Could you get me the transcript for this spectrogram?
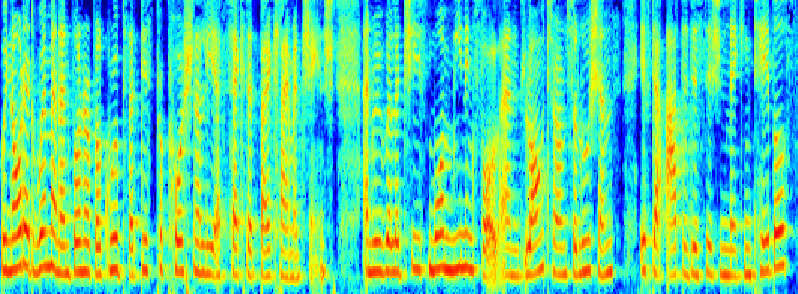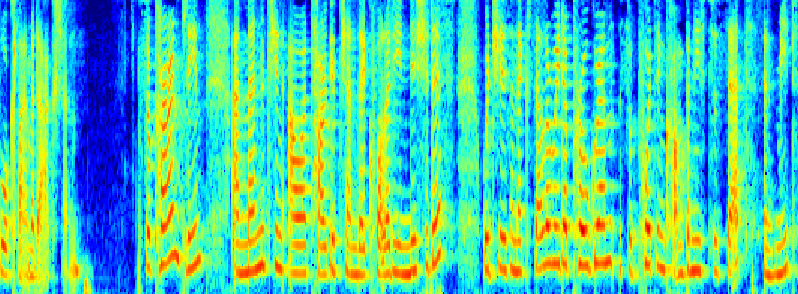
we know that women and vulnerable groups are disproportionately affected by climate change, and we will achieve more meaningful and long-term solutions if they're at the decision-making table for climate action. So currently, I'm managing our Target Gender Equality Initiative, which is an accelerator program supporting companies to set and meet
